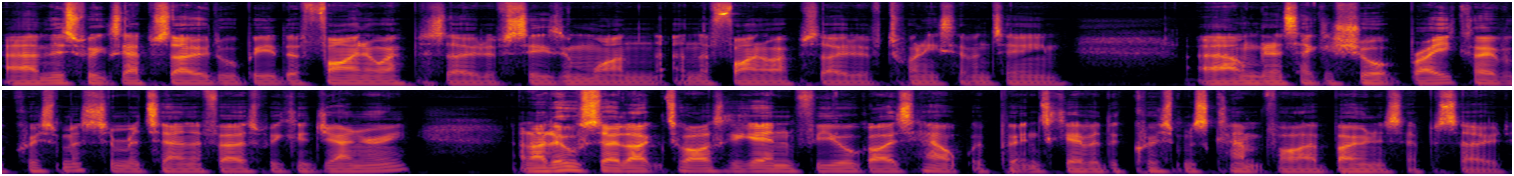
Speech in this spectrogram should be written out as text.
Um, this week's episode will be the final episode of season one and the final episode of 2017. Uh, I'm going to take a short break over Christmas and return the first week of January. And I'd also like to ask again for your guys' help with putting together the Christmas campfire bonus episode.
